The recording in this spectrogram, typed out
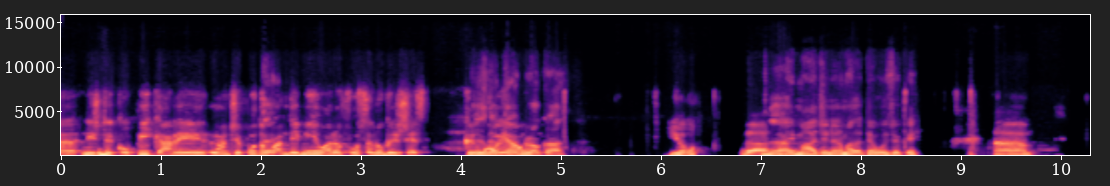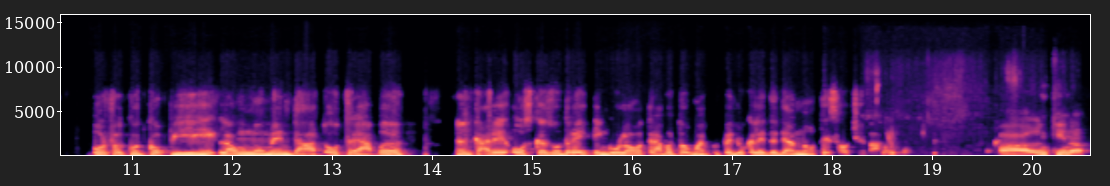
Uh, niște copii care, la începutul Te- pandemiei, oară fost, să nu greșesc, când Vezi de te-ai voiau... blocat. Eu? Da, Da. Ai imagine numai, dar te auzi, ok. Uh, ori făcut copiii, la un moment dat, o treabă în care o scăzut ratingul la o treabă tocmai pentru că le dădea note sau ceva. A, în China.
